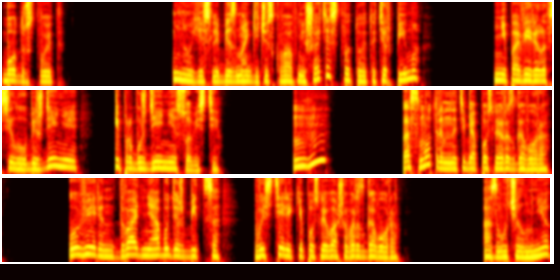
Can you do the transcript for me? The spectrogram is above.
бодрствует. Ну, если без магического вмешательства, то это терпимо. Не поверила в силу убеждения и пробуждения совести. Угу. Посмотрим на тебя после разговора. Уверен, два дня будешь биться в истерике после вашего разговора озвучил мне,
